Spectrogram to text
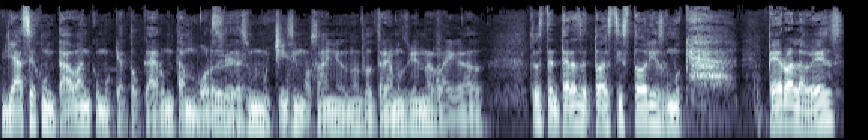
ya se juntaban como que a tocar un tambor desde hace muchísimos años, ¿no? Lo traemos bien arraigado. Entonces te enteras de toda esta historia, es como que, ah, pero a la vez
